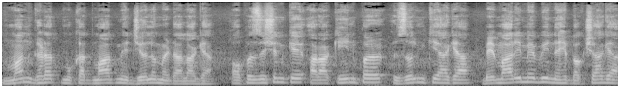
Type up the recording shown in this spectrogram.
من گھڑت مقدمات میں جیلوں میں ڈالا گیا۔ اپوزیشن کے اراکین پر ظلم کیا گیا۔ بیماری میں بھی نہیں بخشا گیا۔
